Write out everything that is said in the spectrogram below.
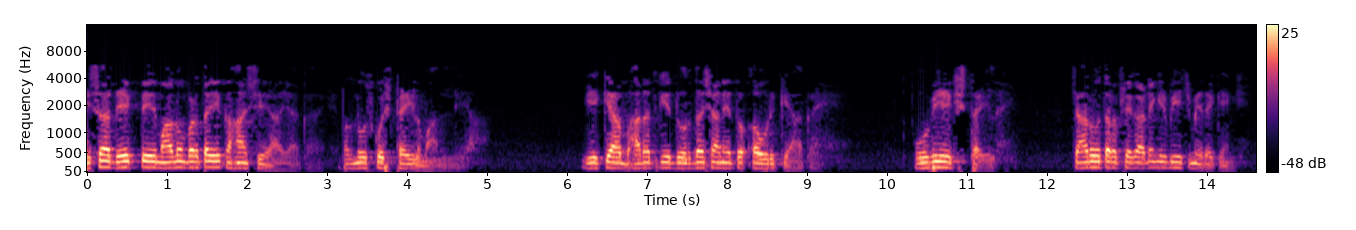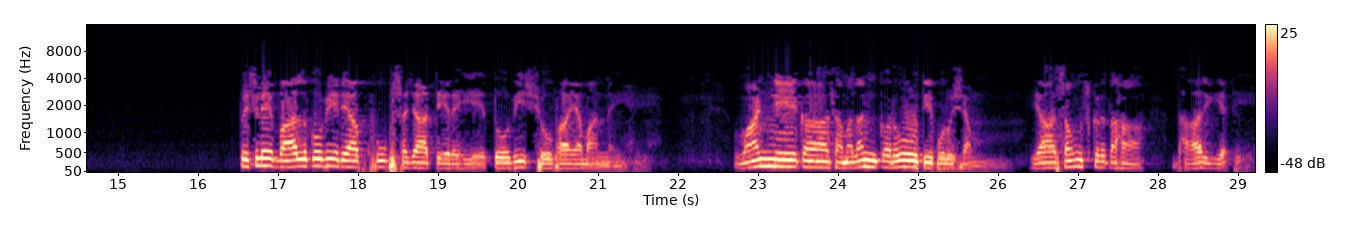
ऐसा देखते मालूम पड़ता ये कहाँ से आया का परंतु उसको स्टाइल मान लिया। ये क्या भारत की दुर्दशा ने तो और क्या कहे? वो भी एक स्टाइल है। चारों तरफ़ से काटेंगे, बीच में रखेंगे। तो इसलिए बाल को भी यदि आप खूब सजाते रहिए तो भी शोभायमान नहीं है। वाण्य का समलं करोति पुरुषम, या संस्कृत धार्यते।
